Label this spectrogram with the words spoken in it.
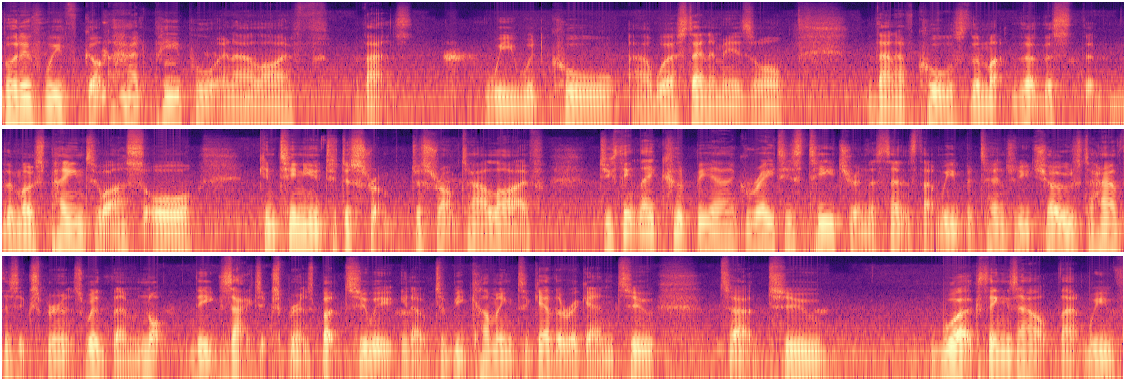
But if we've got had people in our life that we would call our worst enemies, or that have caused the the, the, the most pain to us, or continue to disrupt disrupt our life, do you think they could be our greatest teacher in the sense that we potentially chose to have this experience with them, not the exact experience, but to you know to be coming together again to to to work things out that we've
